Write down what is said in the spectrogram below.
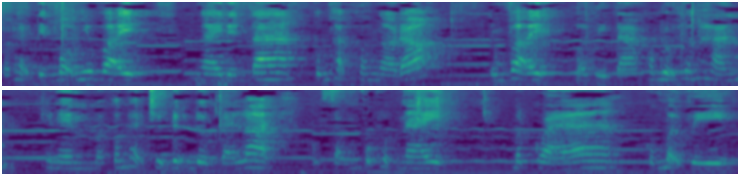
có thể tiến bộ như vậy, ngày đến ta cũng thật không ngờ đó. Đúng vậy, bởi vì ta không đủ thương hắn, cho nên mới không thể chịu đựng được cái loại cuộc sống phụ thuộc này. Bất quá, cũng bởi vì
